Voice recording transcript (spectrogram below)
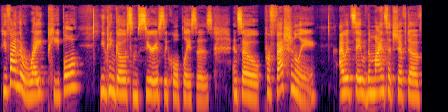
if you find the right people, you can go some seriously cool places. And so professionally, I would say with the mindset shift of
